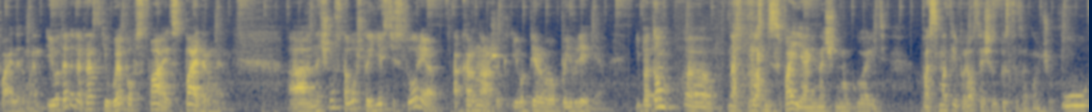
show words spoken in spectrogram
Spider-Man, и вот это как раз-таки Web of Spy- Spider-Man. А, начну с того, что есть история о Карнаже, его первого появления, и потом, э, Настя, пожалуйста, не засыпай, я иначе не могу говорить. Посмотри, пожалуйста, я сейчас быстро закончу. У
